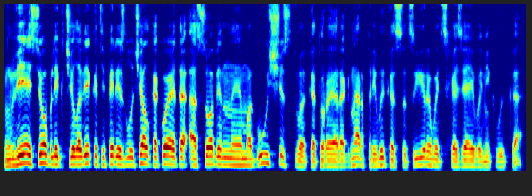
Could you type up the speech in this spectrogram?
Весь облик человека теперь излучал какое-то особенное могущество, которое Рагнар привык ассоциировать с хозяевами клыка.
